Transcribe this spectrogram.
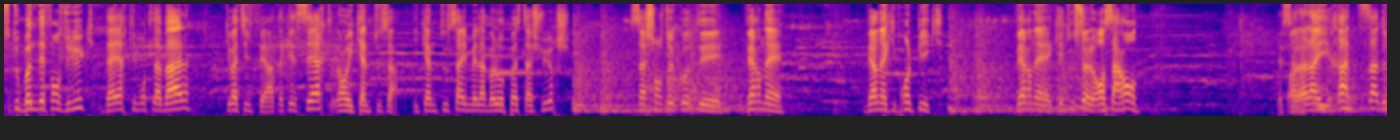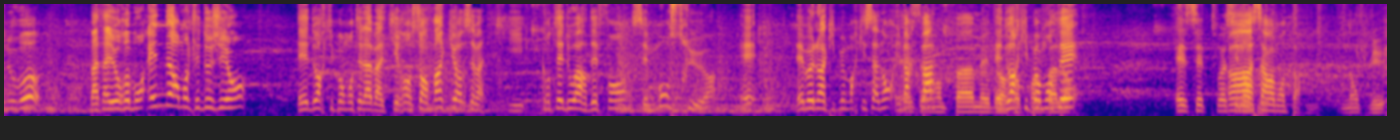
Surtout bonne défense du Luc, derrière qui monte la balle. Que va-t-il faire? Attaquer le cercle? Non, il calme tout ça. Il calme tout ça, il met la balle au poste à Schurch. Ça change de côté. Vernet. Vernet qui prend le pic. Vernet qui est tout seul. Oh, ça rentre. Et Oh là là, il rate ça de nouveau. Bataille au rebond énorme entre les deux géants. Et Edouard qui peut remonter la balle, qui en sort vainqueur de cette balle. Il- quand Edouard défend, c'est monstrueux. hein. Et, et Benoît qui peut marquer ça, non, il Et marque pas. Edouard qui peut ballon. Et cette fois-ci, Ah, ça remonte pas. non plus.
